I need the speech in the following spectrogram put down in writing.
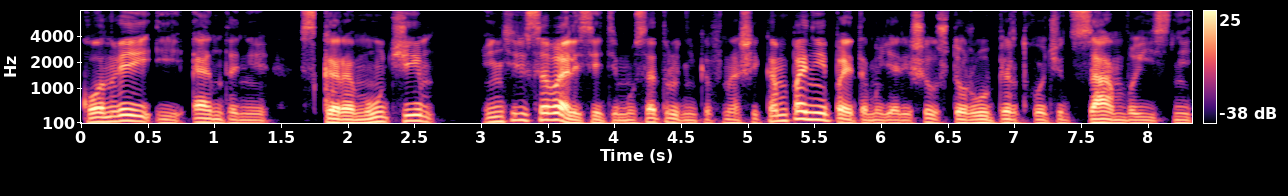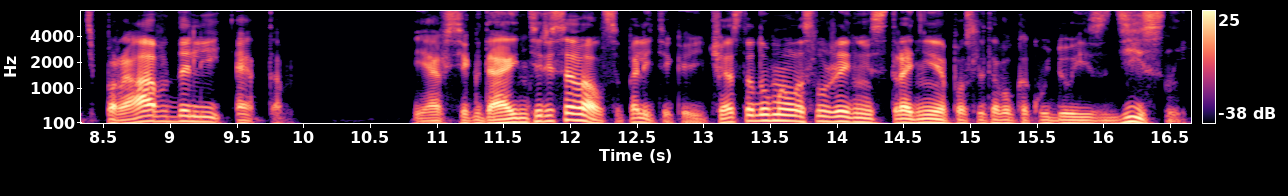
Конвей и Энтони Скоромучи интересовались этим у сотрудников нашей компании, поэтому я решил, что Руперт хочет сам выяснить, правда ли это. Я всегда интересовался политикой и часто думал о служении стране после того, как уйду из Дисней.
